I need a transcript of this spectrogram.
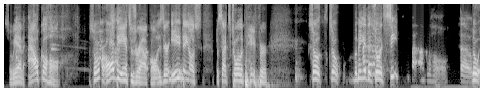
So we have alcohol. So far, all the answers are alcohol. Is there anything else besides toilet paper? So, so let me get this. So it's see alcohol, though. So-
